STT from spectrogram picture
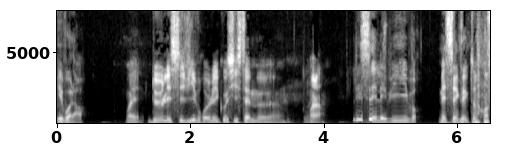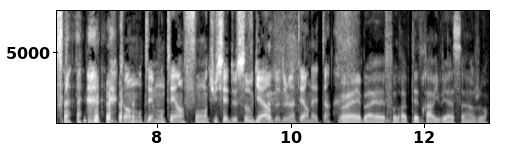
Et voilà. Ouais, de laisser vivre l'écosystème. Euh, voilà. Laissez-les vivre. Mais c'est exactement ça. Quand monter, monter un fond, tu sais, de sauvegarde de l'internet. Ouais, bah, il faudra peut-être arriver à ça un jour.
